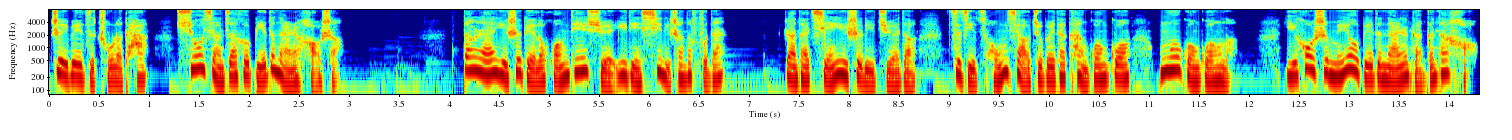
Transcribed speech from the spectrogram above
这辈子除了他，休想再和别的男人好上。当然也是给了黄天雪一点心理上的负担，让他潜意识里觉得自己从小就被他看光光、摸光光了，以后是没有别的男人敢跟他好。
